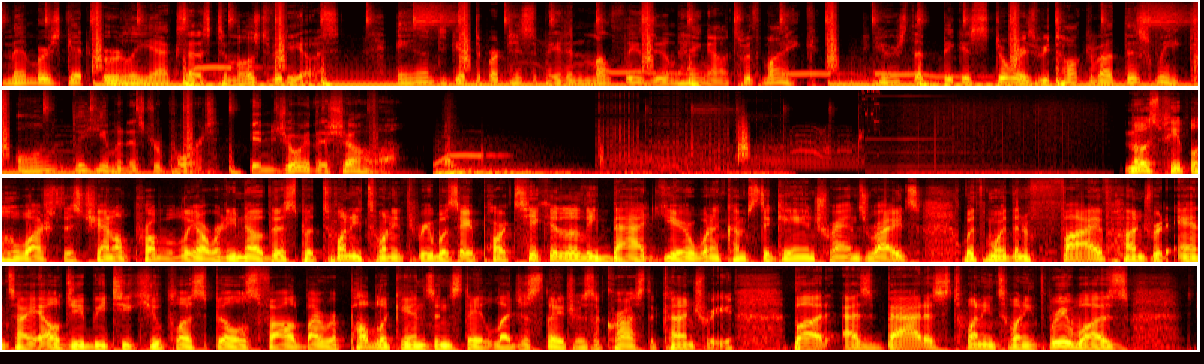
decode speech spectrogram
Members get early access to most videos and get to participate in monthly Zoom hangouts with Mike. Here's the biggest stories we talked about this week on The Humanist Report. Enjoy the show. Most people who watch this channel probably already know this, but 2023 was a particularly bad year when it comes to gay and trans rights, with more than 500 anti LGBTQ plus bills filed by Republicans in state legislatures across the country. But as bad as 2023 was,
